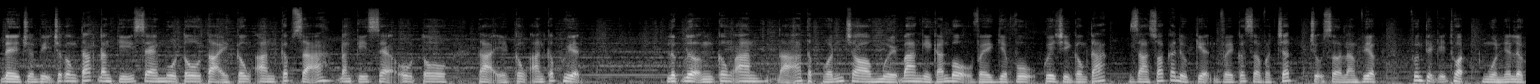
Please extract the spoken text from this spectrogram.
Để chuẩn bị cho công tác đăng ký xe mô tô tại công an cấp xã, đăng ký xe ô tô tại công an cấp huyện, lực lượng công an đã tập huấn cho 13.000 cán bộ về nghiệp vụ, quy trình công tác, ra soát các điều kiện về cơ sở vật chất, trụ sở làm việc, phương tiện kỹ thuật, nguồn nhân lực.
